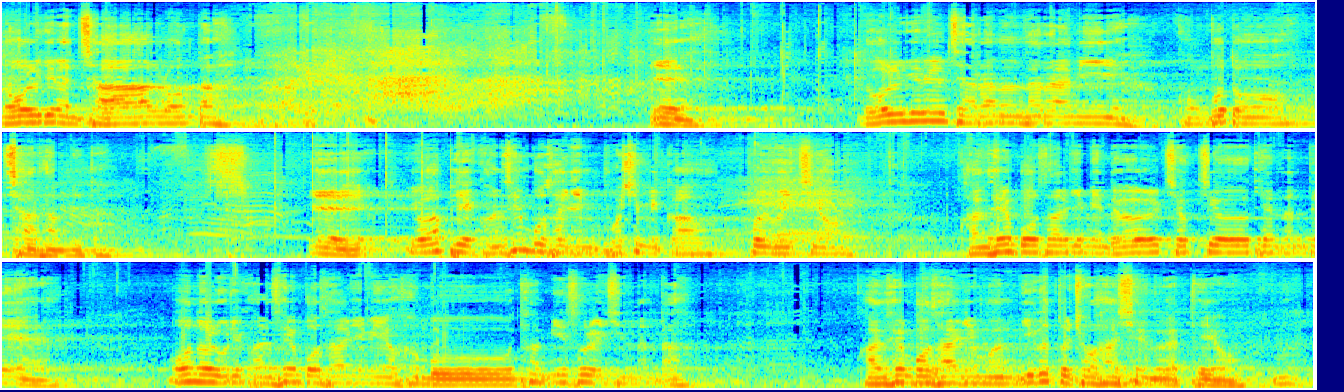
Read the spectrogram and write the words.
놀기는 잘 논다. 예. 놀기를 잘하는 사람이 공부도 잘합니다. 예. 요 앞에 관세음보살님 보십니까? 보이고 있지요? 관세음보살님이 늘 적적했는데 오늘 우리 관세음보살님이 흐뭇한 미소를 짓는다. 관세음보살님은 이것도 좋아하시는 것 같아요.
